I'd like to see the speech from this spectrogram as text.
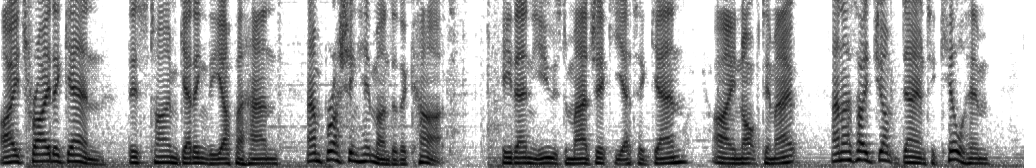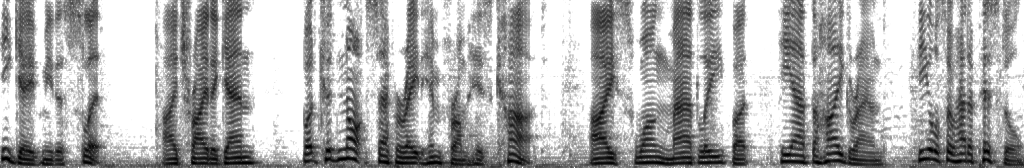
I tried again, this time getting the upper hand and brushing him under the cart. He then used magic yet again, I knocked him out, and as I jumped down to kill him, he gave me the slip. I tried again, but could not separate him from his cart. I swung madly, but he had the high ground. He also had a pistol.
